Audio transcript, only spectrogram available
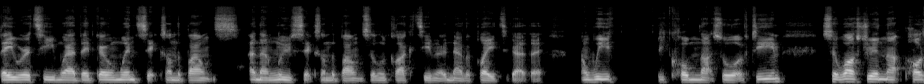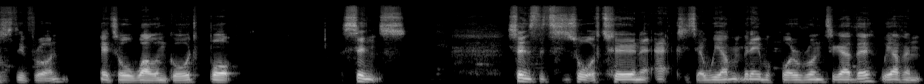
They were a team where they'd go and win six on the bounce and then lose six on the bounce and look like a team that had never played together. And we've become that sort of team. So whilst you're in that positive run, it's all well and good. But since since the sort of turn at Exeter, we haven't been able to put a run together. We haven't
